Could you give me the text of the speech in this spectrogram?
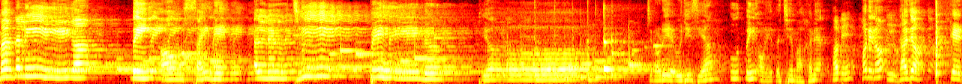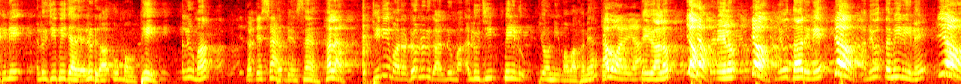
မန္တလေးကပိန်အောင်ဆိုင်နေအလူကြီးပေးလို့ပြောကျွန် တော်တို့ရဲ့ဦးကြီးဆရာဦးသိန်းအောင်ရဲ့သချင်းပါခင်ဗျဟုတ်တယ်ဟုတ်တယ်နော်อืมဒါကြောင့်ကဲဒီနေ့အလူကြီးပေးကြတယ်အလူတကာဦးမောင်ထေးအလူမှာဒေါက်တာဆန်ဒေါက်တင်ဆန်းဟဟလားဒီနေ့မှာတော့ဒုလူတကာလူမှာအလူကြီးပေးလို့ပြောနေမှာပါခင်ဗျာထားပါရဗျာတေရွာလုံးပြော့တနေလုံးပြော့အမျိုးသားတွေနဲ့ပြော့အမျိုးသမီးတွေနဲ့ပြော့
